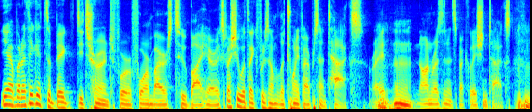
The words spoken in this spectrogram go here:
Yeah, but I think it's a big deterrent for foreign buyers to buy here, especially with like, for example, the 25% tax, right? Mm-hmm. Non-resident speculation tax. Mm-hmm.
